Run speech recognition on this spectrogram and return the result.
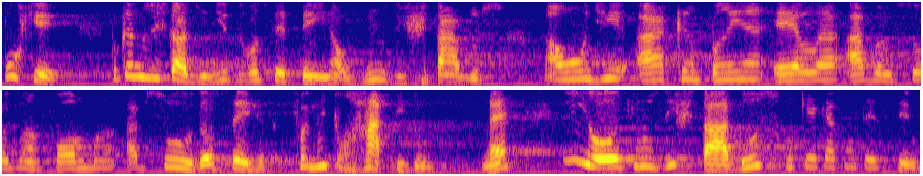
Por quê? Porque nos Estados Unidos você tem alguns estados onde a campanha ela avançou de uma forma absurda, ou seja, foi muito rápido, né? Em outros estados, o que, que aconteceu?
